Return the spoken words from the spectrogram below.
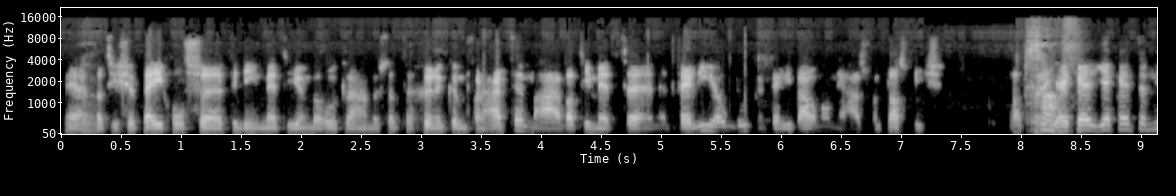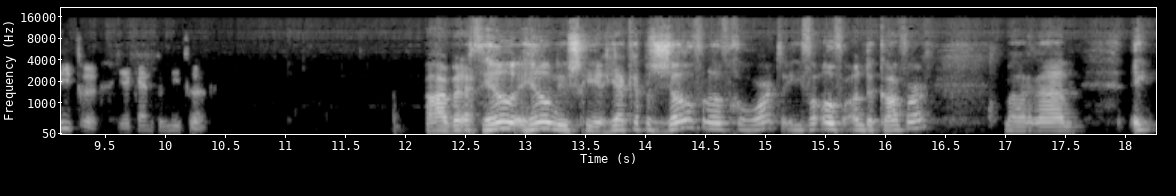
ja, dat hij zijn pegels eh, verdient met de Jumbo-reclames, dat eh, gun ik hem van harte. Maar wat hij met, eh met Ferry ook doet, met Ferry Bouwman, ja, is fantastisch. Dat, Gaaf. jij, jij kent hem niet terug. Je kent hem niet terug. Ah, ik ben echt heel, heel nieuwsgierig. Ja, ik heb er zoveel over gehoord. In ieder geval over Undercover. Maar ehm, ik,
